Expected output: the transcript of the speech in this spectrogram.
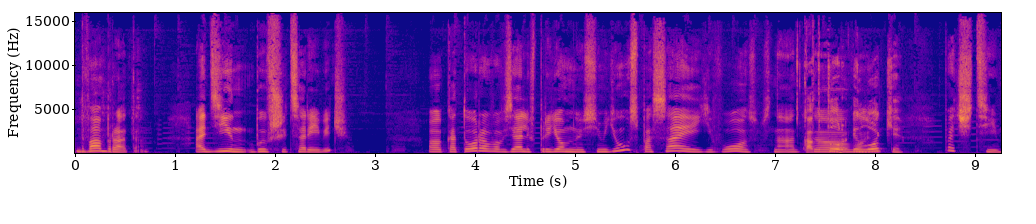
два брата. Один бывший царевич, которого взяли в приемную семью, спасая его, собственно, от... Как э, Тор и Локи? Почти.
